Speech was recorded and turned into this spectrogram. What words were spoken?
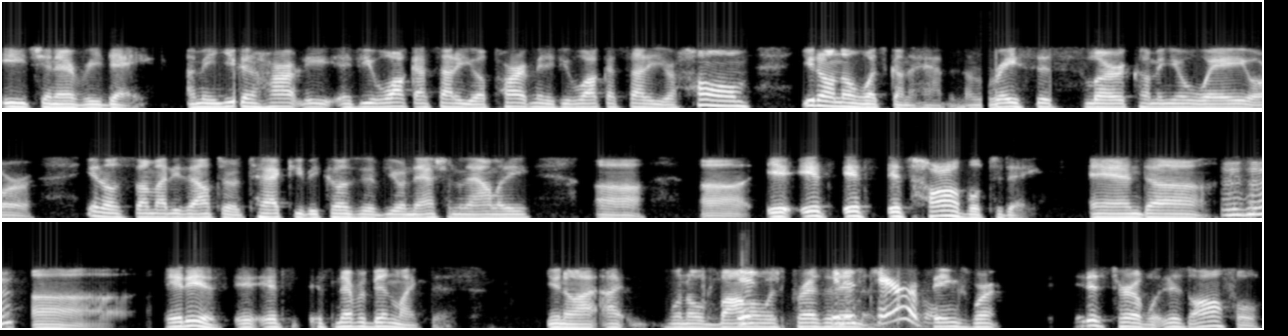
each and every day. I mean, you can hardly if you walk outside of your apartment, if you walk outside of your home, you don't know what's going to happen. A racist slur coming your way, or you know somebody's out to attack you because of your nationality. Uh, uh, it, it, it's it's horrible today, and uh, mm-hmm. uh, it is. It, it's it's never been like this. You know, I, I when Obama was president, it is terrible. Things weren't. It is terrible. It is awful.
